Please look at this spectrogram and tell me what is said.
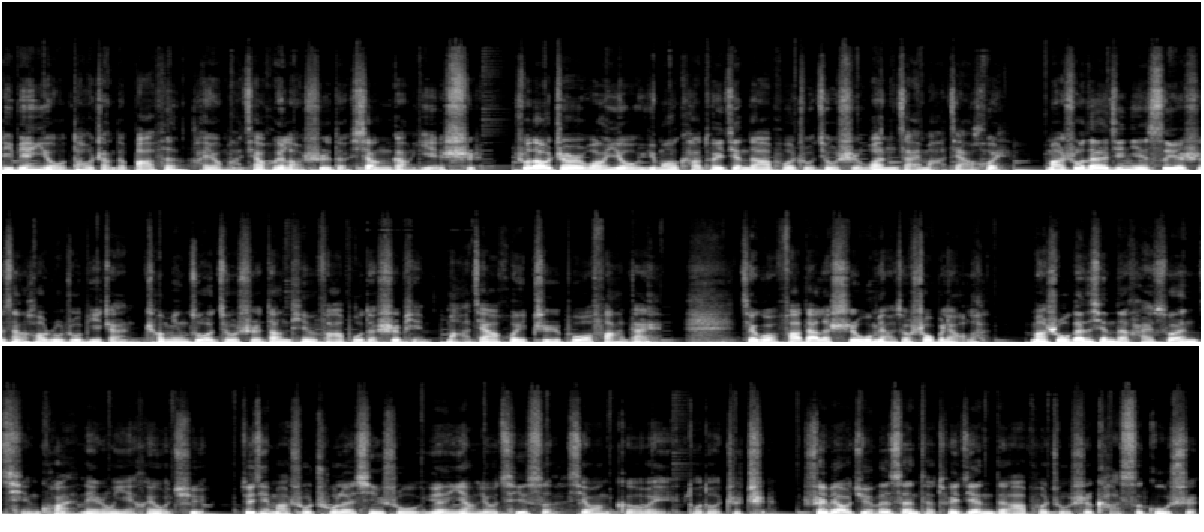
里边有道长的八分，还有马家辉老师的香港野史。说到这儿，网友羽毛卡推荐的阿婆主就是湾仔马家辉。马叔在今年四月十三号入驻 B 站，成名作就是当天发布的视频《马家辉直播发呆》，结果发呆了十五秒就受不了了。马叔更新的还算勤快，内容也很有趣。最近马叔出了新书《鸳鸯六七色》，希望各位多多支持。水表君 Vincent 推荐的 UP 主是卡斯故事，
